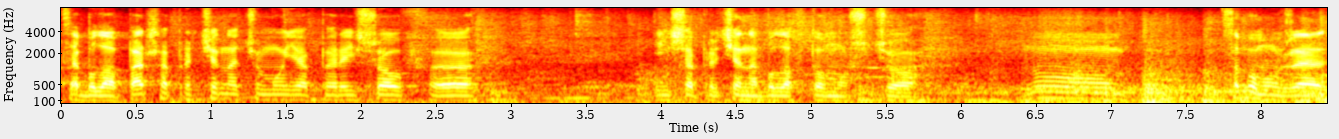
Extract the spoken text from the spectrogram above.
Це була перша причина, чому я перейшов. Е, Інша причина була в тому, що ну, самому вже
